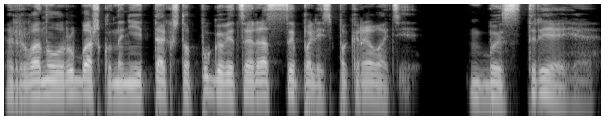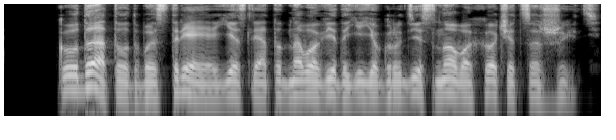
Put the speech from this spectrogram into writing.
рванул рубашку на ней так, что пуговицы рассыпались по кровати. Быстрее. Куда тут быстрее, если от одного вида ее груди снова хочется жить?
